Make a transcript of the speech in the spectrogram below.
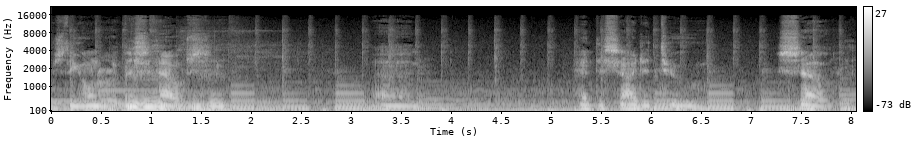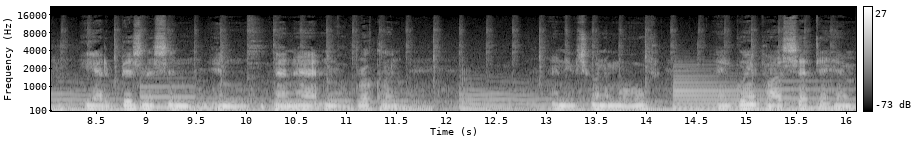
was the owner of this Mhm, house, mhm. um, had decided to sell. He had a business in, in Manhattan or Brooklyn, and he was going to move. And Grandpa said to him,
